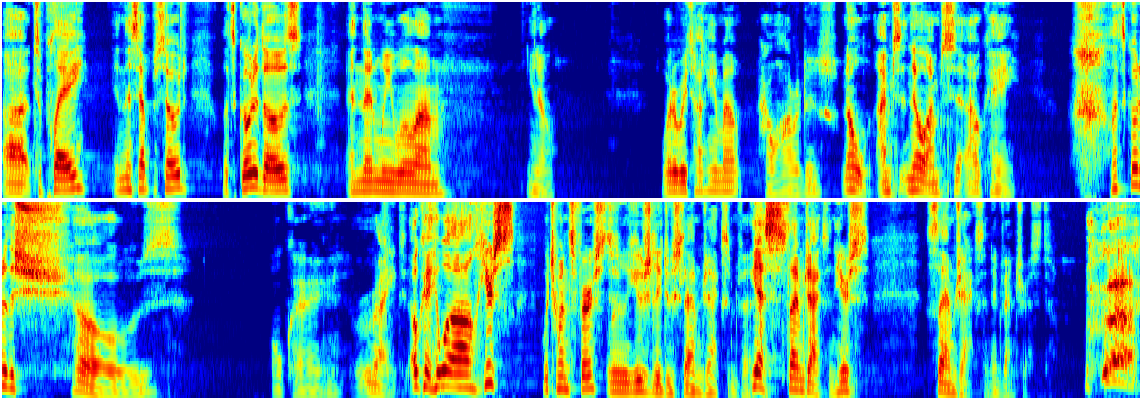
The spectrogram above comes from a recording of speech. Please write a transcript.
uh, to play in this episode. Let's go to those, and then we will um, you know, what are we talking about? how hard it is? No, I'm no, I'm okay. Let's go to the shows. Okay, right. Okay, well, here's which one's first. We'll usually do Slam Jackson first. Yes, Slam Jackson. Here's Slam Jackson, Adventurist.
